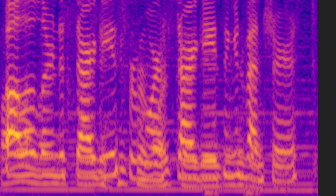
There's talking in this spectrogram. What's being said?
Follow Learn to Stargaze, Stargaze for more stargazing, stargazing adventures. adventures.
